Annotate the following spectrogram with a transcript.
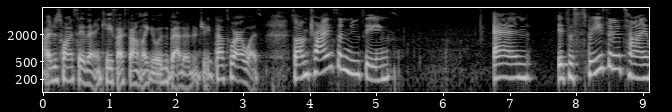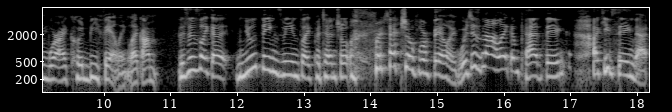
I just want to say that in case I sound like it was a bad energy. That's where I was. So I'm trying some new things, and it's a space and a time where I could be failing. Like I'm this is like a new things means like potential potential for failing, which is not like a bad thing. I keep saying that.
